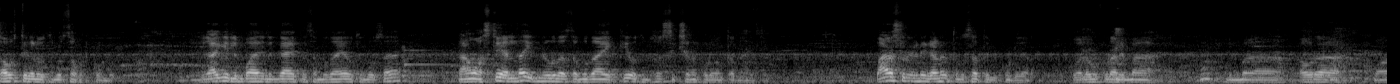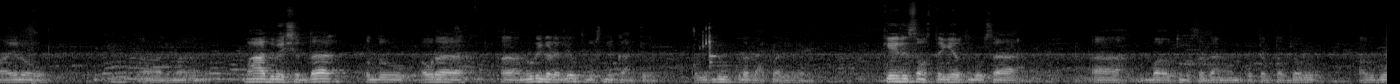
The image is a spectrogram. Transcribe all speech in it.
ಸಂಸ್ಥೆಗಳು ತುಂಬ ದಿವಸ ಹುಟ್ಕೊಂಡು ಹೀಗಾಗಿ ಲಿಂಬ ಲಿಂಗಾಯತ ಸಮುದಾಯ ಇವತ್ತು ದಿವಸ ನಾವು ಅಷ್ಟೇ ಅಲ್ಲ, ಇನ್ನುಳಿದ ಸಮುದಾಯಕ್ಕೆ ಇವತ್ತು ದಿವಸ ಶಿಕ್ಷಣ ಕೊಡುವಂಥದ್ದಾಯಿತು ಭಾಳಷ್ಟು ನಿರ್ಣಯಗಳನ್ನು ಇವತ್ತು ದಿವಸ ತೆಗೆದುಕೊಂಡಿದ್ದಾರೆ. ಅವೆಲ್ಲವೂ ಕೂಡ ನಿಮ್ಮ ನಿಮ್ಮ ಅವರ ಏನು ನಿಮ್ಮ ಮಹಾಧಿವೇಶನದ ಒಂದು ಅವರ ನುಡಿಗಳಲ್ಲಿ ಒಂದು ದಿವಸ ನೀವು ಕಾಣ್ತೀವಿ ಇಂದು ಕೂಡ ದಾಖಲಾಗಿದ್ದಾರೆ. ಕೆ ಎಲ್ ಸಂಸ್ಥೆಗೆ ಒಂದು ದಿವಸ ಒಂದು ದಿವಸ ದಾನವನ್ನು ಕೊಟ್ಟಂಥದ್ದವರು ಅವ್ರಿಗೂ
